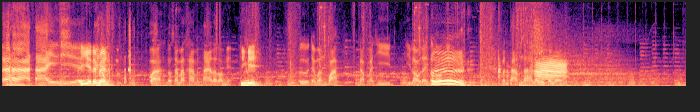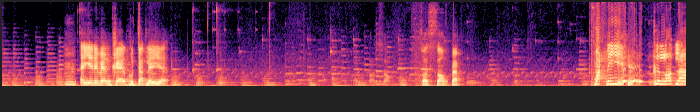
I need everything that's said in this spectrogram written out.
อ่าตายไอ้เหี้ยได้แม่งเฮ้ยเรา ว่าเราสามารถฆ่ามันตายแล้วรอบเนี้ย ยิงดิ เออ แต่มันวาร์ปกลับมาที่ที่เราได้ตเอลอดเลยอมันตามล่าเราได้ตลอดไอ้เหี้ยได้แม่งแค้นกูจัดเลยอะตอนสองสอดส่องแป๊บหวัดดี ขึ้นรถละ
